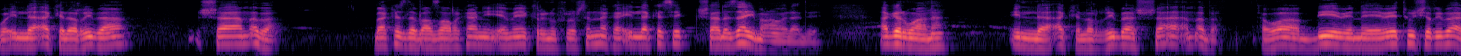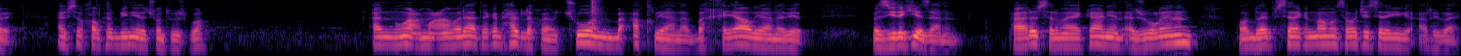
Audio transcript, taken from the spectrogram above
وإلا أكل الربا شام أبا. با کەس لە بازاڕەکانی ئێمەیە کڕین و فرۆشتن نەکە ئللا کەسێک شارەزایی معاملا دێ. ئەگەر وانە ئللا ئەکە لە ڕیبا شا ئەم ئەبە. ئەوە بێوێ نەیەوێت تووشی ڕیباوێ ئەوسە خەڵکت بینیە چۆن توش بووە؟ ئەنوع معاملاتەکەن هەر لە خۆیان. چۆن بە عقلیانە بە خەیاڵیانە بێت؟ بە زیرەکی ئەزانن. پارە و سرمایەکانیان ئەژوڵێنن بەڵام دوای پرسەرەکەن مامەسەوە چێ سەرێکی ڕیبایە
